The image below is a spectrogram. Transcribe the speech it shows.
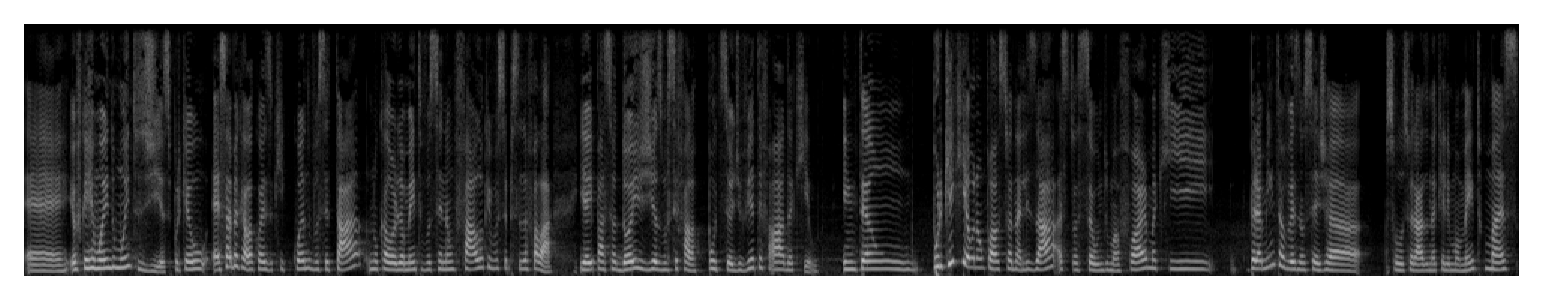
é, eu fiquei remoendo muitos dias. Porque eu, é, sabe aquela coisa que quando você tá no calor do aumento, você não fala o que você precisa falar. E aí passa dois dias, você fala, putz, eu devia ter falado aquilo. Então, por que, que eu não posso analisar a situação de uma forma que, para mim, talvez não seja solucionado naquele momento, mas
